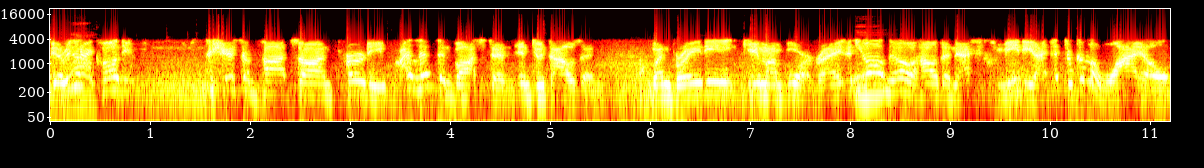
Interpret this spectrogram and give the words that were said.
the reason I called you to share some thoughts on Purdy. I lived in Boston in 2000 when Brady came on board, right? And you all know how the national media, it took them a while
